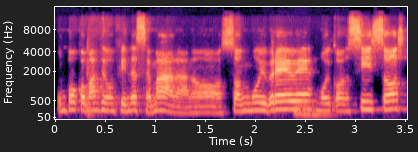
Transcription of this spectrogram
un poco más de un fin de semana, ¿no? Son muy breves, muy concisos.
